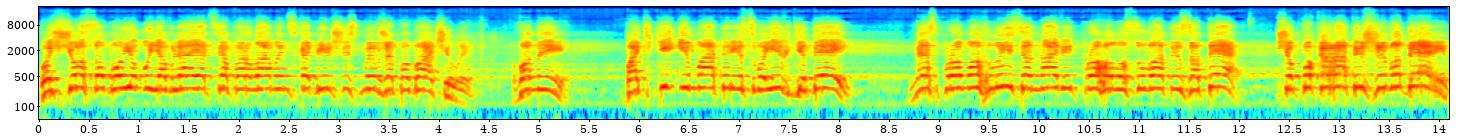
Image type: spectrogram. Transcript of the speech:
Бо що собою уявляє ця парламентська більшість, ми вже побачили. Вони, батьки і матері своїх дітей, не спромоглися навіть проголосувати за те, щоб покарати живодерів,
